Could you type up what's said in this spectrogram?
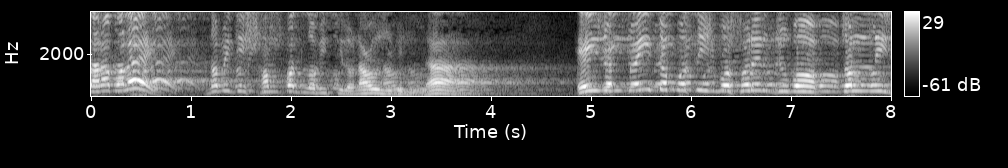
তারা বলে, নবীজি সম্পদ লোভী ছিল, নাউজুবিল্লাহ। এই জন্যই তো পঁচিশ বছরের যুবক, চল্লিশ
